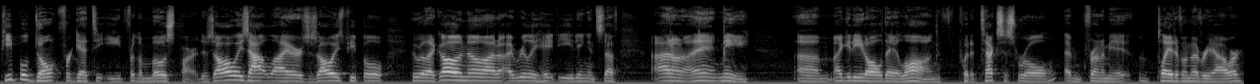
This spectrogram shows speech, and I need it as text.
People don't forget to eat for the most part. There's always outliers. There's always people who are like, oh, no, I, I really hate eating and stuff. I don't know. That ain't me. Um, I could eat all day long. Put a Texas roll in front of me, a plate of them every hour.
